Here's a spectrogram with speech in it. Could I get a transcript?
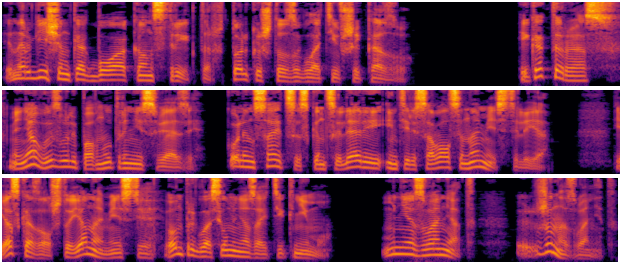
энергичен как боа-констриктор, только что заглотивший козу. И как-то раз меня вызвали по внутренней связи. Колин Сайтс из канцелярии интересовался, на месте ли я. Я сказал, что я на месте, он пригласил меня зайти к нему. Мне звонят. Жена звонит.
